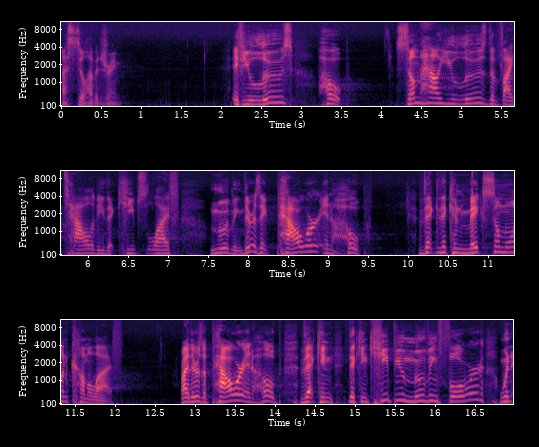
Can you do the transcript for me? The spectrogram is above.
I still have a dream. If you lose hope, somehow you lose the vitality that keeps life moving. There is a power in hope that, that can make someone come alive. Right? There's a power in hope that can, that can keep you moving forward when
